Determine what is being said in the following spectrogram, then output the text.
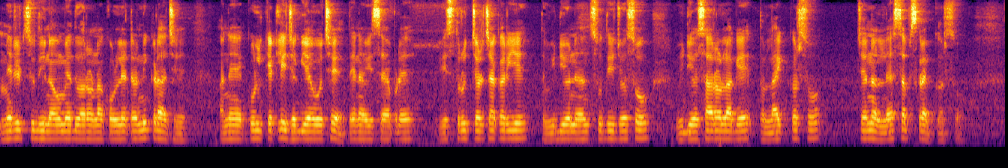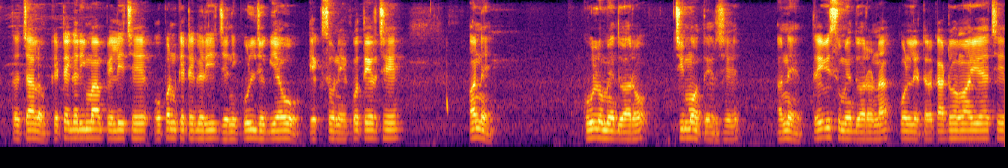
મેરિટ સુધીના ઉમેદવારોના કોલ લેટર નીકળ્યા છે અને કુલ કેટલી જગ્યાઓ છે તેના વિશે આપણે વિસ્તૃત ચર્ચા કરીએ. તો વિડીયોને અંત સુધી જોશો. વીડિયો સારો લાગે તો લાઈક કરશો ચેનલને સબસ્ક્રાઈબ કરશો. તો ચાલો, કેટેગરીમાં પેલી છે ઓપન કેટેગરી, જેની કુલ જગ્યાઓ એકસો ને એકોતેર છે અને કુલ ઉમેદવારો ચિમ્મોતેર છે અને ત્રેવીસ ઉમેદવારોના કોલ લેટર કાઢવામાં આવ્યા છે,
